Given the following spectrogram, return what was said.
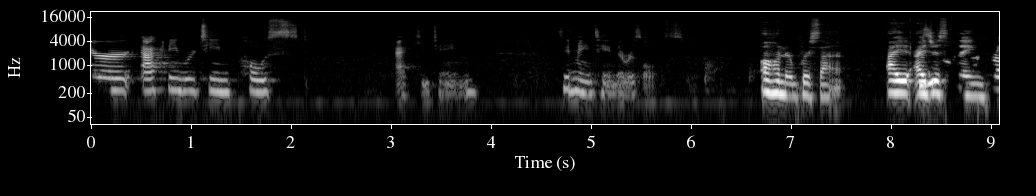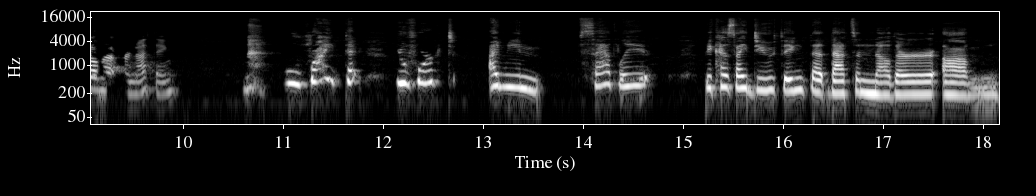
your acne routine post Accutane to maintain the results. A hundred percent. I I just think that for nothing. right that you've worked. I mean, sadly, because I do think that that's another um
